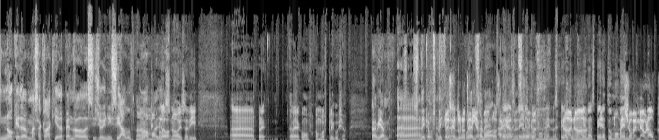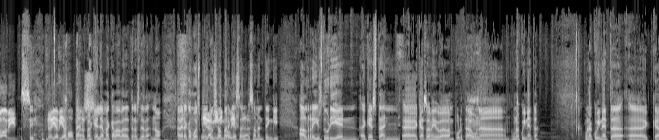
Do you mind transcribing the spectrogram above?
no queda massa clar qui ha de prendre la decisió inicial. No, no, mobles Allò- no, és a dir... Pre... A veure, com, com ho explico, això? Aviam, Eh, explica-ho, explica és que tu no tenies saber. mobles espera, casa. espera't un moment, espera't un moment, espera't un moment. Això ho vam veure al Covid. Sí. No hi havia mobles. Bueno, perquè allà m'acabava de traslladar. No, a veure com ho explico Era això perquè se, se m'entengui. Els Reis d'Orient, aquest any, eh, a casa meva, van portar una, una cuineta. Una cuineta eh, que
